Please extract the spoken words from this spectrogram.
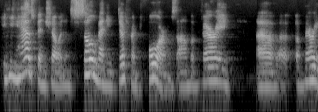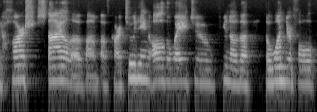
he has been shown in so many different forms. Um, a very uh, a, a very harsh style of um, of cartooning, all the way to you know the the wonderful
